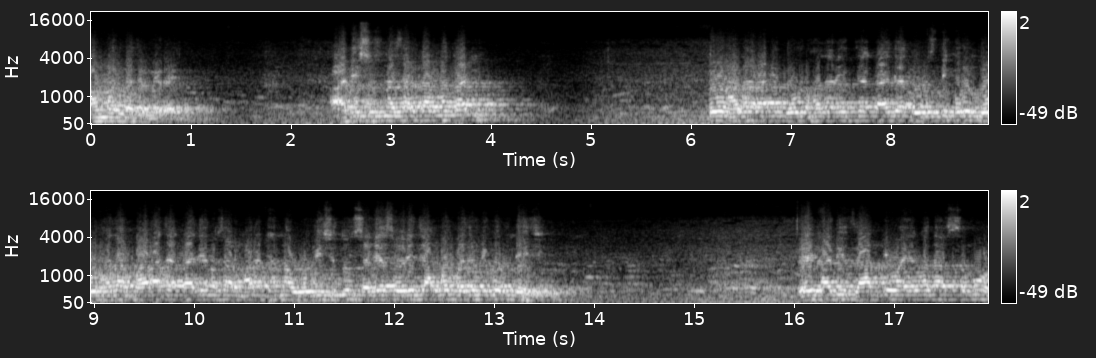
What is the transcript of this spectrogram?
अंमलबजावणी राहील. अधिसूचना सरकारनं काढली दोन हजार आणि दोन हजार एकच्या कायद्यात दुरुस्ती करून दोन हजार बाराच्या कायद्यानुसार मराठ्यांना ओबीसीतून सगळ्या सोयरींची अंमलबजावणी करून द्यायची. एखादी जात किंवा एखादा समूह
